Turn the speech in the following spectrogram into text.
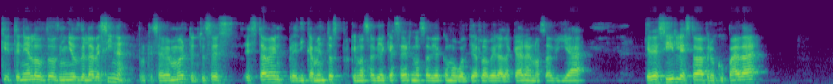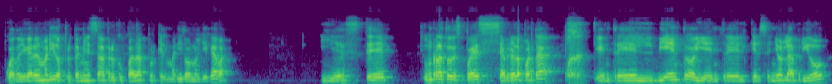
que tenía los dos niños de la vecina, porque se había muerto. Entonces estaba en predicamentos porque no sabía qué hacer, no sabía cómo voltearlo a ver a la cara, no sabía qué decirle, estaba preocupada cuando llegara el marido, pero también estaba preocupada porque el marido no llegaba. Y este, un rato después se abrió la puerta, entre el viento y entre el que el Señor la abrió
